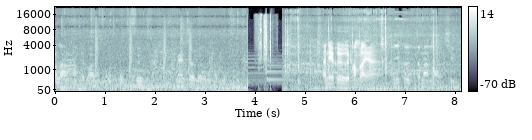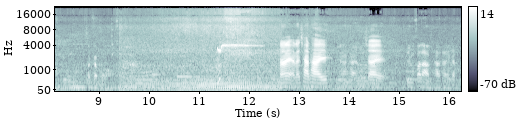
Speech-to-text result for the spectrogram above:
ช่ข้าวหลามทำเรียบร้อยแล้วครับเป็นคือแม่เจอเลยนะครับผมอันนี้คือทำอะไรอะ อันนี้คือจะมาลองชิมดูสักกระบอกนั่นแหละอันนั้นชาไทยนี่นะไทยเราใช่ ชิมข้าวหลามชาไทยกันเ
